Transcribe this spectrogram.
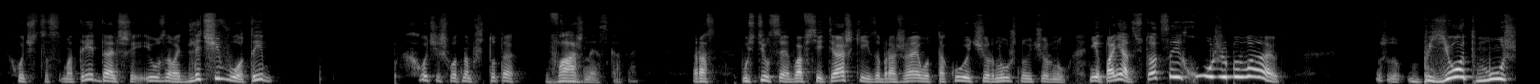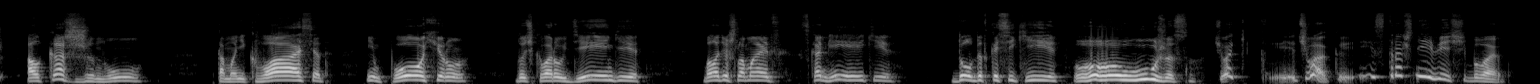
Хочется смотреть дальше и узнавать для чего ты хочешь вот нам что-то важное сказать раз пустился во все тяжкие изображая вот такую чернушную чернуху. Не понятно ситуации хуже бывают. Ну, что, бьет муж алкаш жену там они квасят им похеру дочка ворует деньги молодежь ломает скамейки долбят косяки. О ужас! Чувак чувак и страшнее вещи бывают.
